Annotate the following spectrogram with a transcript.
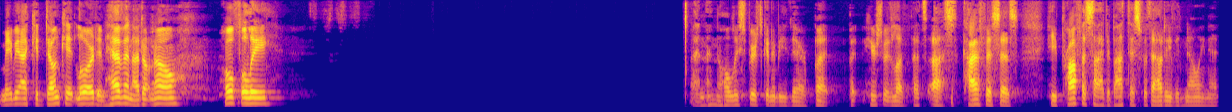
Maybe I could dunk it, Lord, in heaven. I don't know. Hopefully. And then the Holy Spirit's going to be there. But but here's what I love. That's us. Caiaphas says he prophesied about this without even knowing it.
